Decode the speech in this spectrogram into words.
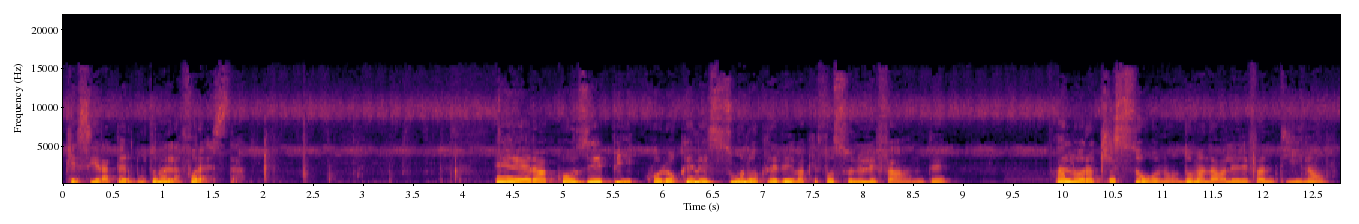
che si era perduto nella foresta. Era così piccolo che nessuno credeva che fosse un elefante. Allora chi sono? domandava l'elefantino.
